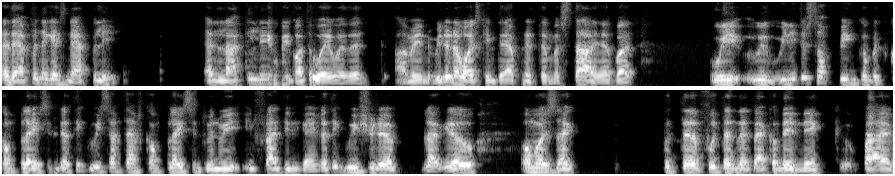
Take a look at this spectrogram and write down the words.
it happened against Napoli, and luckily we got away with it. I mean, we don't know what's going to happen at the Mestalla, but we, we we need to stop being a bit complacent. I think we sometimes complacent when we in front in games. I think we should have like you know almost like put the foot on the back of their neck by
